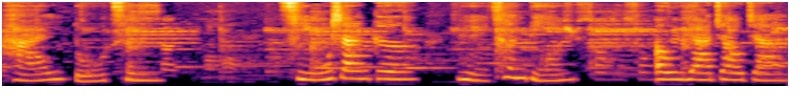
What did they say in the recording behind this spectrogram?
还独倾。岂无山歌与村笛？欧鸦招展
